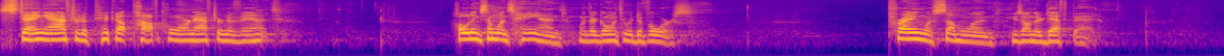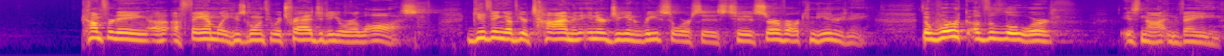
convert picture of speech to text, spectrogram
staying after to pick up popcorn after an event, holding someone's hand when they're going through a divorce, praying with someone who's on their deathbed, comforting a, family who's going through a tragedy or a loss, giving of your time and energy and resources to serve our community. The work of the Lord is not in vain.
